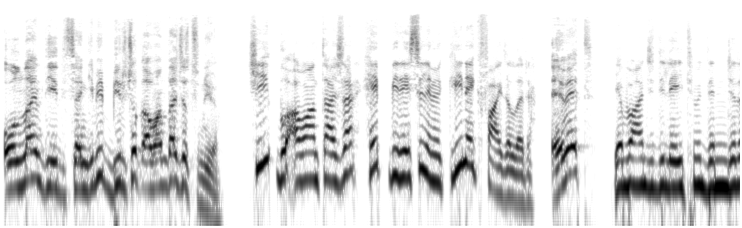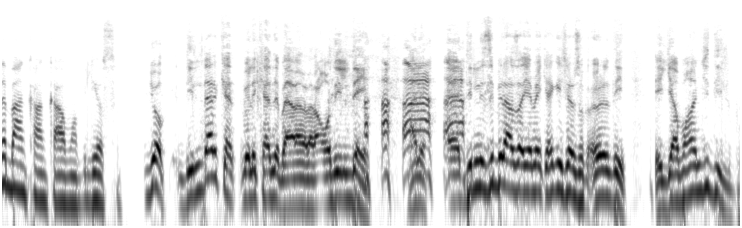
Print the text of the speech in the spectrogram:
online diyetisyen gibi birçok avantaj da sunuyor. Ki bu avantajlar hep bireysel emekliliğin ek faydaları. Evet. Yabancı dil eğitimi denince de ben kanka ama biliyorsun. Yok dil derken böyle kendi o dil değil. hani e, dilinizi biraz daha yemek yerken içeri sokun öyle değil. E, yabancı dil bu.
